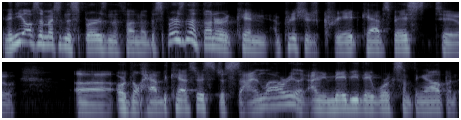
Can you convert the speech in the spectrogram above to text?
and then he also mentioned the Spurs and the Thunder. The Spurs and the Thunder can, I'm pretty sure, just create cap space to, uh, or they'll have the cap space to just sign Lauri. Like, I mean, maybe they work something out, but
